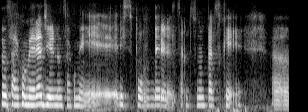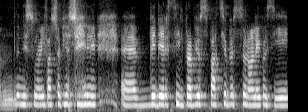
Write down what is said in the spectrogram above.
non sai come reagire, non sai come rispondere, nel senso, non penso che Uh, nessuno gli faccia piacere uh, vedersi il proprio spazio personale così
